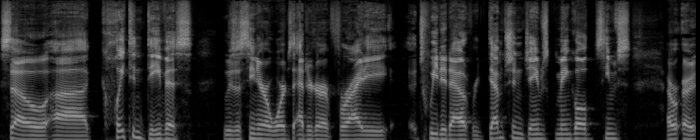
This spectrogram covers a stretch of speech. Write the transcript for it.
So, uh, Clayton Davis, who is a senior awards editor at Variety, tweeted out Redemption James Mangold seems. Or, or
